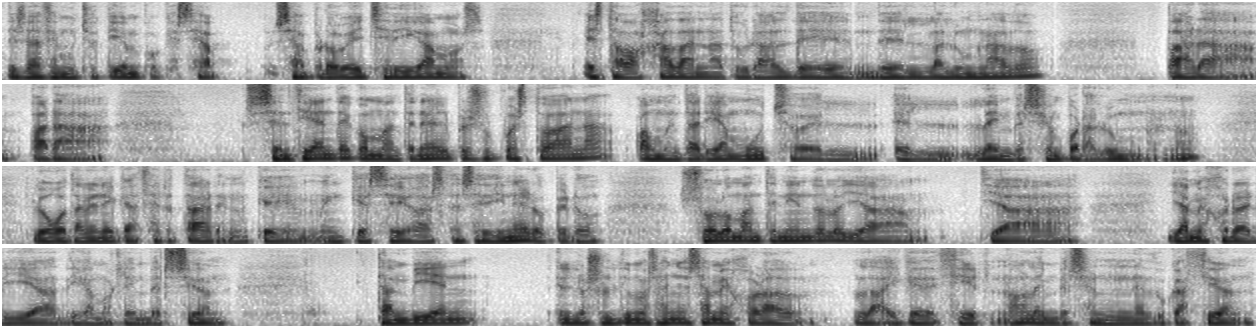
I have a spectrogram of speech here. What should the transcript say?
desde hace mucho tiempo, que se, se aproveche, digamos, esta bajada natural del alumnado para, para sencillamente con mantener el presupuesto ANA aumentaría mucho la inversión por alumno. ¿no? Luego también hay que acertar en qué, en qué se gasta ese dinero, pero solo manteniéndolo ya, ya, ya mejoraría, digamos, la inversión. También en los últimos años se ha mejorado, hay que decir, ¿no? la inversión en educación.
